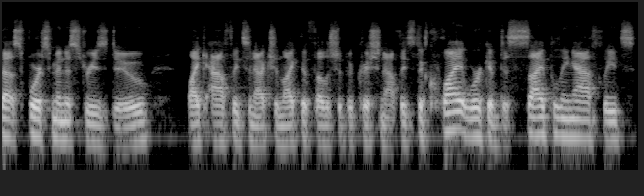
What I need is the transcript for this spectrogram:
that sports ministries do like athletes in action like the fellowship of christian athletes the quiet work of discipling athletes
